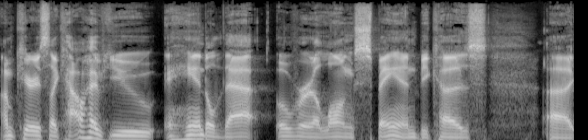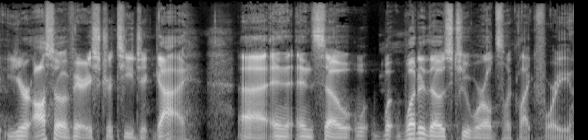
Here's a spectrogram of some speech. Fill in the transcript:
I'm curious, like, how have you handled that over a long span? Because uh, you're also a very strategic guy. Uh, and and so, w- what do those two worlds look like for you?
